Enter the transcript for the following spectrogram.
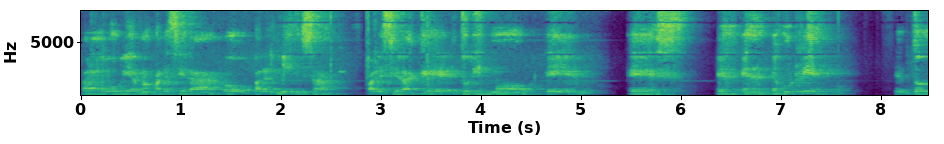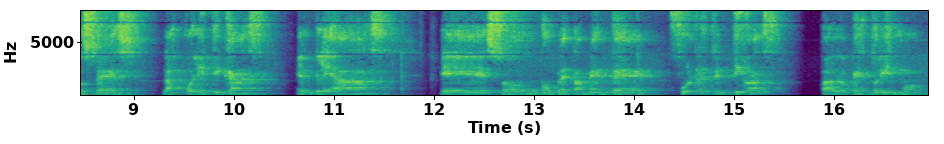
para el gobierno pareciera, o para el MINSA, pareciera que el turismo es, es, es un riesgo. Entonces, las políticas empleadas son completamente full restrictivas para lo que es turismo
